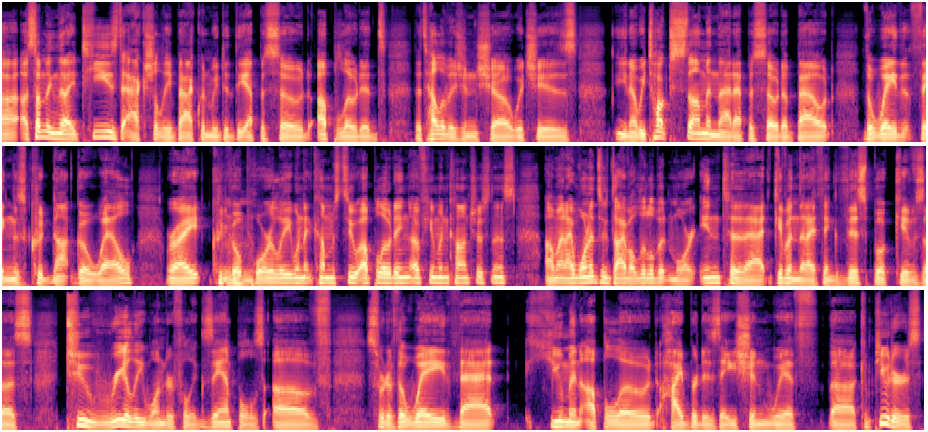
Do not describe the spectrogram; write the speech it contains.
uh, something that I teased actually back when we did the episode uploaded, the television show, which is you know we talked some in that episode about the way that things could not go well, right? Could go poorly when it comes to uploading of human consciousness. Um, and I wanted to dive a little bit more into that, given that I think this book gives us two really wonderful examples of sort of the way that human upload hybridization with uh, computers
